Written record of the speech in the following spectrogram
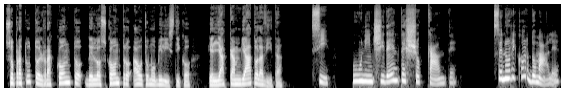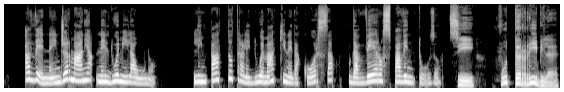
Soprattutto il racconto dello scontro automobilistico che gli ha cambiato la vita. Sì, un incidente scioccante. Se non ricordo male, avvenne in Germania nel 2001. L'impatto tra le due macchine da corsa fu davvero spaventoso. Sì, fu terribile.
